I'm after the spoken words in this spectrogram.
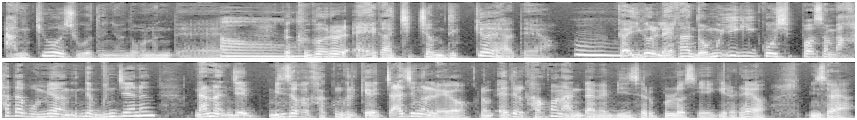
안 끼워주거든요, 노는데. 어. 그러니까 그거를 애가 직접 느껴야 돼요. 음. 그러니까 이걸 내가 너무 이기고 싶어서 막 하다 보면 근데 문제는 나는 이제 민서가 가끔 그렇게 짜증을 내요. 그럼 애들 가고 난 다음에 민서를 불러서 얘기를 해요. 민서야.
